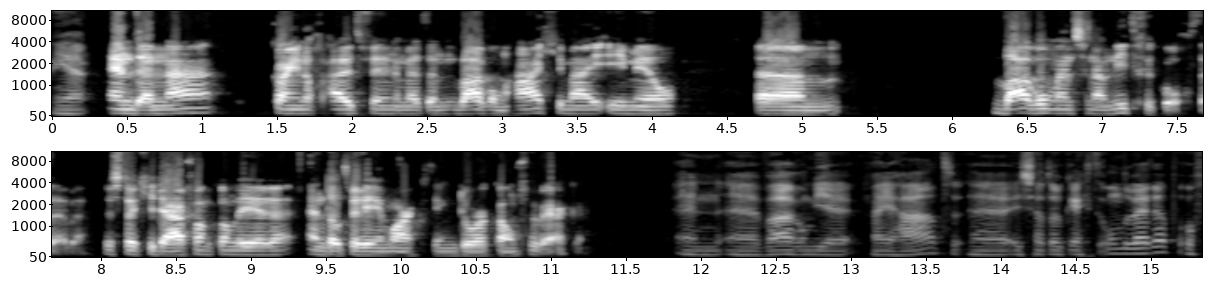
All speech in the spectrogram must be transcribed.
Ja. En daarna kan je nog uitvinden met een waarom haat je mij e-mail. Um, waarom mensen nou niet gekocht hebben. Dus dat je daarvan kan leren en dat weer in je marketing door kan verwerken. En uh, waarom je mij haat, uh, is dat ook echt het onderwerp? Of?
